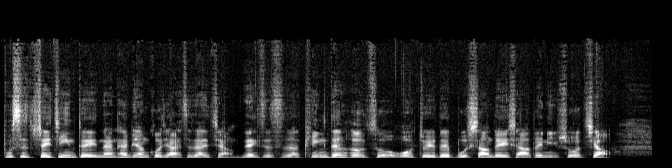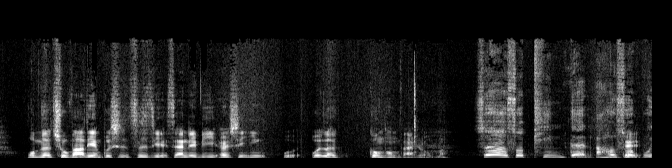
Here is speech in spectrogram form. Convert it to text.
不是最近对南太平洋国家也是在讲类似是平等合作，我绝对不上对下对你说教。我们的出发点不是自己的三内利，而是因为为了共同繁荣嘛。所以要说平等，然后说不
